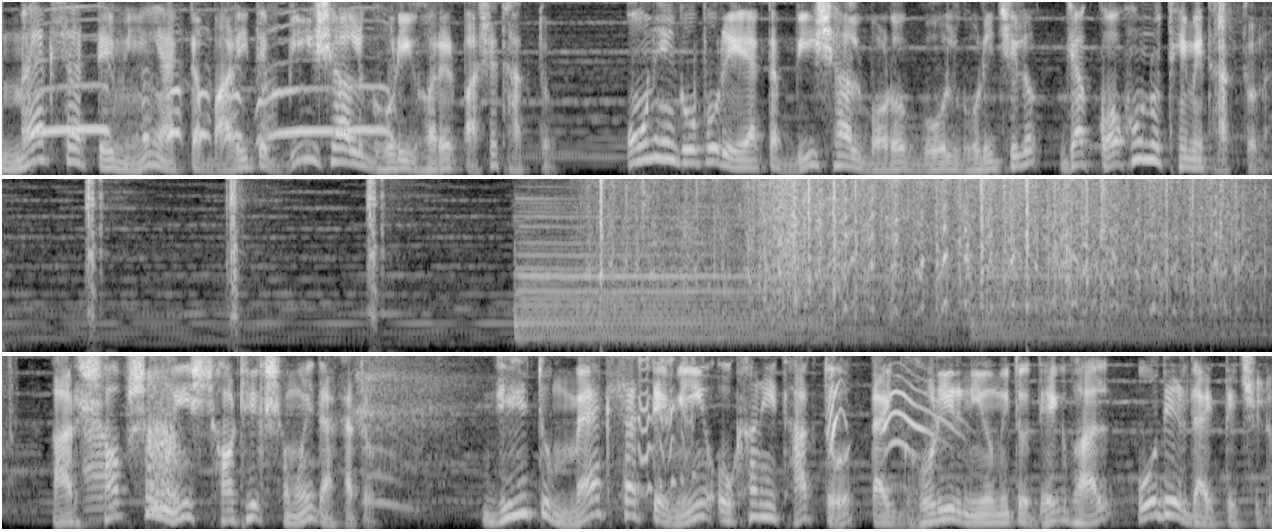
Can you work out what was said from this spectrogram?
ম্যাক্স আর টেমি একটা বাড়িতে বিশাল ঘড়ি ঘরের পাশে থাকতো। অনেক ওপরে একটা বিশাল বড় গোল ঘড়ি ছিল যা কখনো থেমে থাকতো না। আর সব সময় সঠিক সময় দেখাতো। যেহেতু ম্যাক্স আর টেমি ওখানেই থাকতো, তাই ঘড়ির নিয়মিত দেখভাল ওদের দায়িত্বে ছিল।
